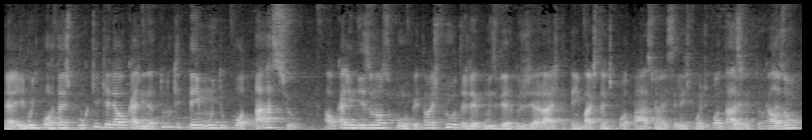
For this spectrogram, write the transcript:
É, e muito importante, por que, que ele é alcalino? Tudo que tem muito potássio alcaliniza o nosso corpo. Então as frutas, legumes e verduras gerais que têm bastante potássio, é uma excelente fonte de potássio, Perfeito, causam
